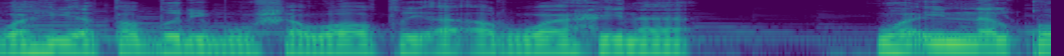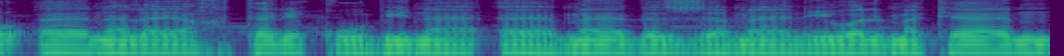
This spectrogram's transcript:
وهي تضرب شواطئ أرواحنا وإن القرآن لا يخترق بنا آماد الزمان والمكان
